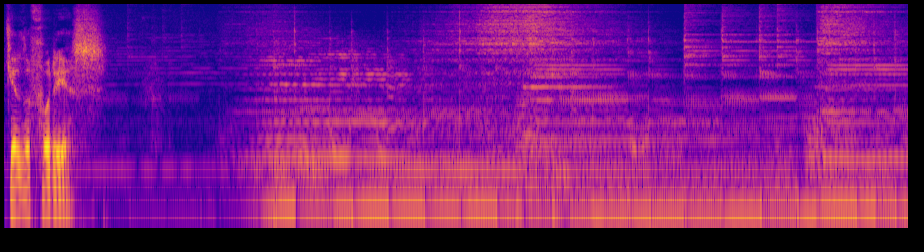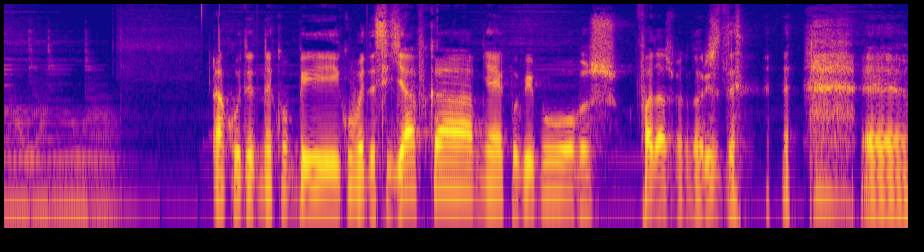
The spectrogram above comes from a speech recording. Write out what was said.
κερδοφορίας. Ακούτε την εκπομπή Κουβέντε στη Γιάφκα, μια εκπομπή που όπως φαντάζομαι γνωρίζετε ε,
